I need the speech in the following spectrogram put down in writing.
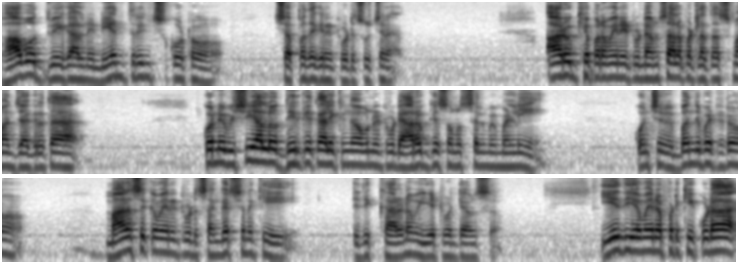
భావోద్వేగాల్ని నియంత్రించుకోవటం చెప్పదగినటువంటి సూచన. ఆరోగ్యపరమైనటువంటి అంశాల పట్ల తస్మాత్ జాగ్రత్త. కొన్ని విషయాల్లో దీర్ఘకాలికంగా ఉన్నటువంటి ఆరోగ్య సమస్యలు మిమ్మల్ని కొంచెం ఇబ్బంది పెట్టడం మానసికమైనటువంటి సంఘర్షణకి ఇది కారణం అయ్యేటువంటి అంశం. ఏది ఏమైనప్పటికీ కూడా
